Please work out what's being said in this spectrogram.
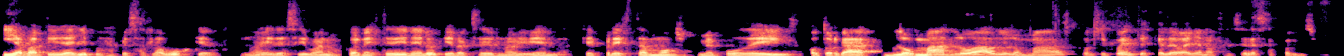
Y a partir de allí, pues empezar la búsqueda, ¿no? Y decir, bueno, con este dinero quiero acceder a una vivienda. ¿Qué préstamos me podéis otorgar? Lo más loable, lo más consecuente es que le vayan a ofrecer esas condiciones,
